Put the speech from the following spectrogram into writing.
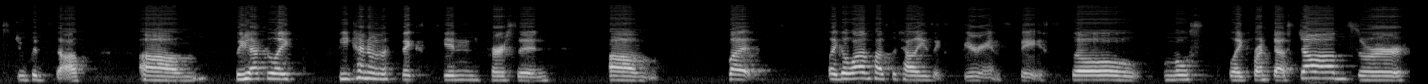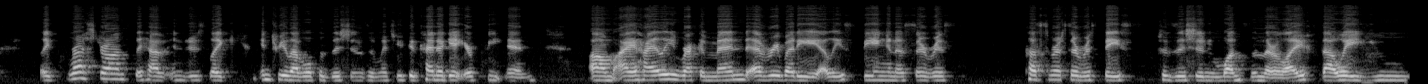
stupid stuff. Um, so you have to like be kind of a thick-skinned person. Um, but like a lot of hospitality is experience-based. So most like front desk jobs or like restaurants, they have in just like entry level positions in which you could kind of get your feet in. Um, I highly recommend everybody at least being in a service, customer service based position once in their life. That way you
